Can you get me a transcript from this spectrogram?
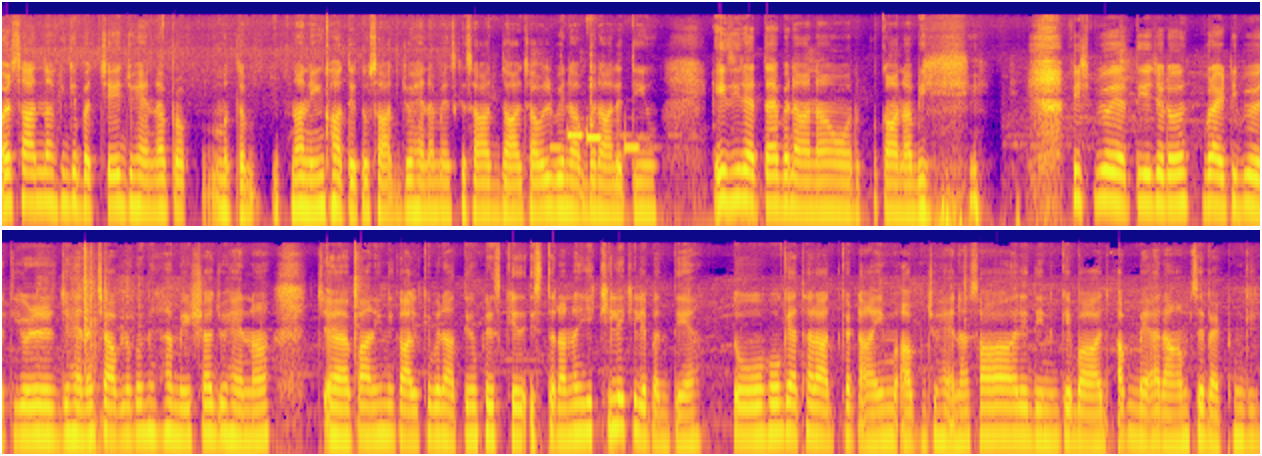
और साथ ना, क्योंकि बच्चे जो है ना मतलब इतना नहीं खाते तो साथ जो है ना, मैं इसके साथ दाल चावल भी ना बना लेती हूँ। ईज़ी रहता है बनाना और पकाना भी। फ़िश भी हो जाती है, चलो वैरायटी भी होती है। और जो है ना, चावलों को मैं हमेशा जो है ना पानी निकाल के बनाती हूँ, फिर इसके, इस तरह ना, ये खिले खिले बनते हैं। तो हो गया था रात का टाइम। अब जो है ना, सारे दिन के बाद अब मैं आराम से बैठूँगी,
